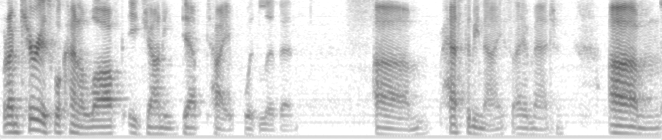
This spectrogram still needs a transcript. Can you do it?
But I'm curious what kind of loft a Johnny Depp type would live in. Um, has to be nice, I imagine. Um,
